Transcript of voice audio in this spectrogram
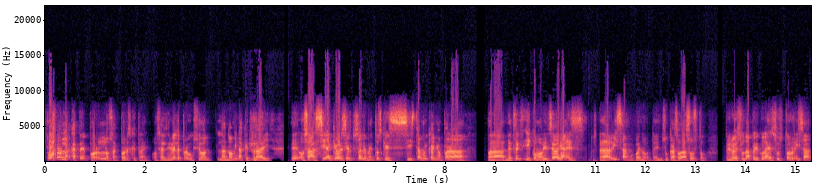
Por, la cate- por los actores que trae, o sea, el nivel de producción, la nómina que trae, eh, o sea, sí hay que ver ciertos elementos que sí está muy cañón para, para Netflix y como bien se vaya, es, pues te da risa, bueno, en su caso da susto, pero es una película de susto-risa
